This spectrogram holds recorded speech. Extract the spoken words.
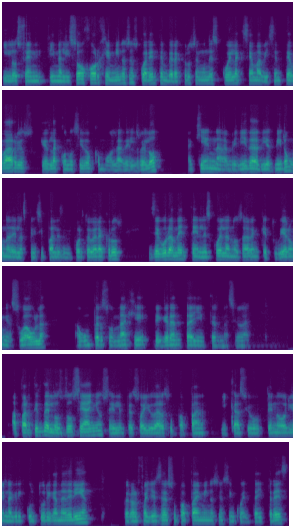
y los finalizó Jorge en 1940 en Veracruz en una escuela que se llama Vicente Barrios, que es la conocida como la del reloj, aquí en la avenida Díaz Mirón, una de las principales del puerto de Veracruz. Y seguramente en la escuela no saben que tuvieron en su aula a un personaje de gran talla internacional. A partir de los 12 años, él empezó a ayudar a su papá, Nicasio Tenorio, en la agricultura y ganadería, pero al fallecer su papá en 1953,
